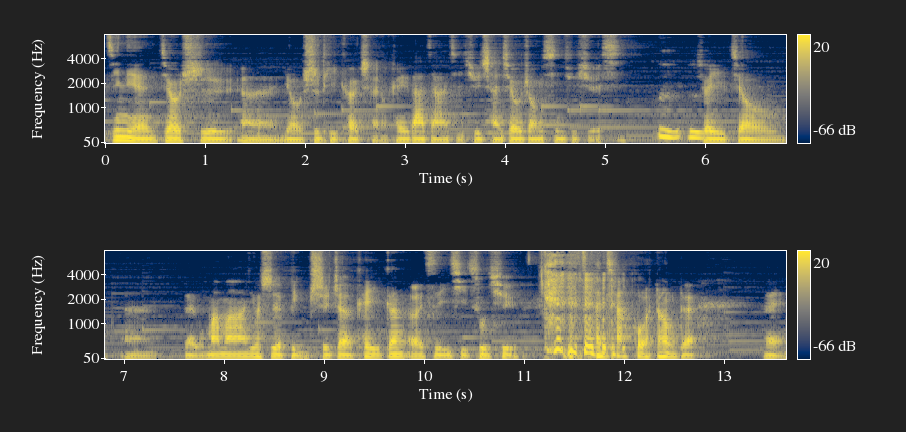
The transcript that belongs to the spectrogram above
今年就是呃有实体课程，可以大家一起去禅修中心去学习。嗯嗯。所以就呃，对我妈妈又是秉持着可以跟儿子一起出去 参加活动的，对，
